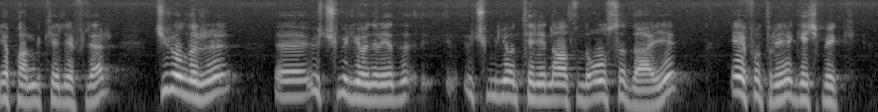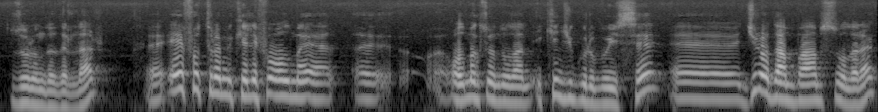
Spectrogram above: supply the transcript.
yapan mükellefler ciroları e, 3 milyon lira ya da 3 milyon TL'nin altında olsa dahi e-faturaya geçmek zorundadırlar. E, E-fatura mükellefi olmaya e, olmak zorunda olan ikinci grubu ise e, cirodan bağımsız olarak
